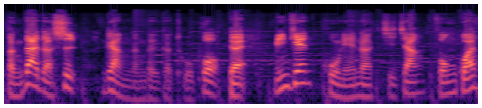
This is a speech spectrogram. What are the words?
等待的是量能的一个突破。对，明天虎年呢即将封关，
